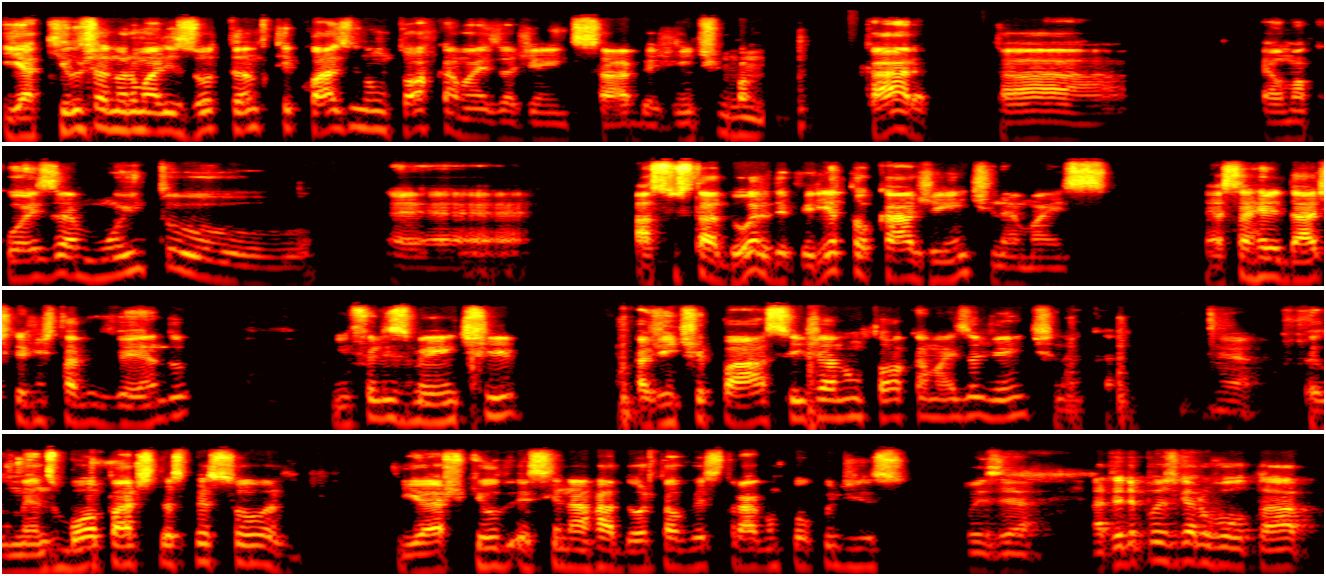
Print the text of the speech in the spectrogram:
e aquilo já normalizou tanto que quase não toca mais a gente, sabe? A gente, hum. cara, tá é uma coisa muito é, assustadora. Deveria tocar a gente, né? Mas essa realidade que a gente está vivendo, infelizmente, a gente passa e já não toca mais a gente, né, cara? É. Pelo menos boa parte das pessoas. E eu acho que esse narrador talvez traga um pouco disso. Pois é. Até depois eu quero voltar,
